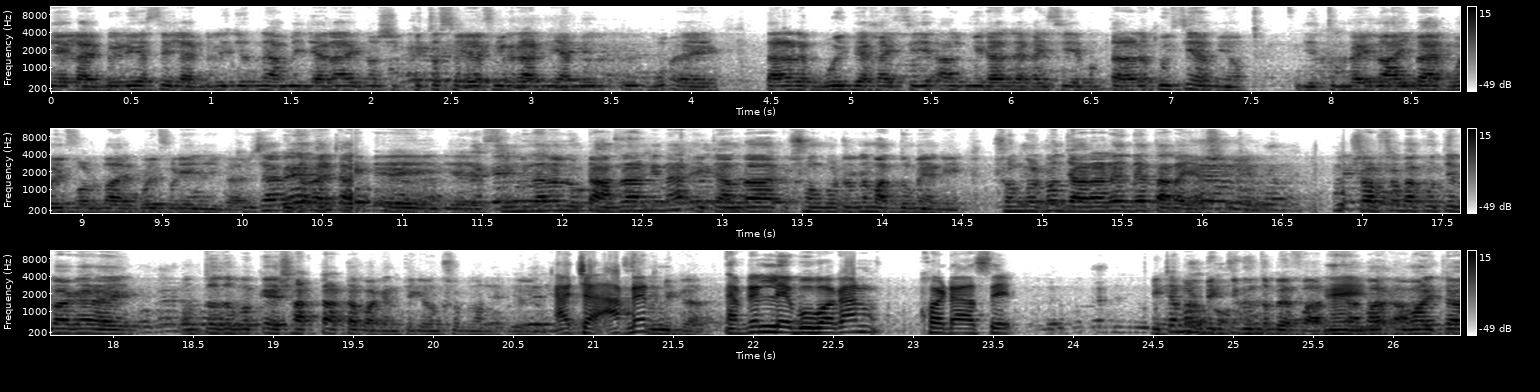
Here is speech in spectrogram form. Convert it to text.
যে লাইব্রেরি আছে লাইব্রেরির জন্য আমি যারা ইনো শিক্ষিত ছেলেপেলেরা নিয়ে আমি তারা বই দেখাইছি আলমিরা দেখাইছি এবং তারা কইছি আমিও যে তোমরা ইনো আইবা বই পড়বা বই পড়িয়ে যাইবা। সিমিলার লোকটা আমরা আনি না এটা আমরা সংগঠনের মাধ্যমে আনি। সংগঠন যারা দেয় তারাই আসে সবসময় প্রতি বাগানে অন্তত পক্ষে সাতটা আটটা বাগান থেকে অংশগ্রহণ করে। আচ্ছা আপনার। আপনার লেবু বাগান কয়টা আছে? এটা আমার ব্যক্তিগত ব্যাপার। হ্যাঁ। আমার আমার এটা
